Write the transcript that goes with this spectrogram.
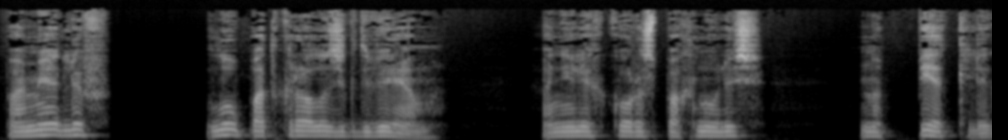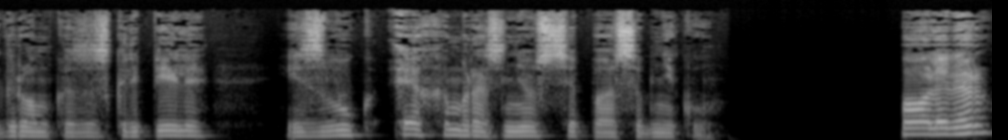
Помедлив, Лу подкралась к дверям. Они легко распахнулись, но петли громко заскрипели, и звук эхом разнесся по особняку. «Оливер!»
